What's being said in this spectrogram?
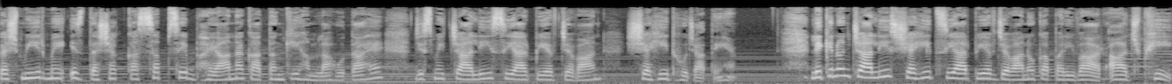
कश्मीर में इस दशक का सबसे भयानक आतंकी हमला होता है जिसमें 40 सीआरपीएफ जवान शहीद हो जाते हैं लेकिन उन 40 शहीद सीआरपीएफ जवानों का परिवार आज भी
